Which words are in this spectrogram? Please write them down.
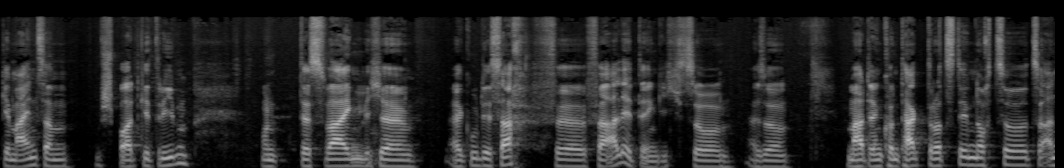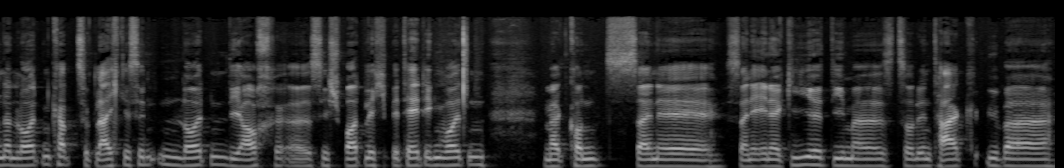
gemeinsam Sport getrieben. Und das war eigentlich eine, eine gute Sache für, für alle, denke ich. So, also man hat den Kontakt trotzdem noch zu, zu anderen Leuten gehabt, zu gleichgesinnten Leuten, die auch äh, sich sportlich betätigen wollten. Man konnte seine, seine Energie, die man so den Tag über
